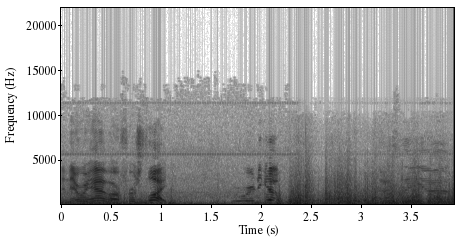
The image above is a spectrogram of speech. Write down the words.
And there we have our first flight. We're ready to go. That's the, uh,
